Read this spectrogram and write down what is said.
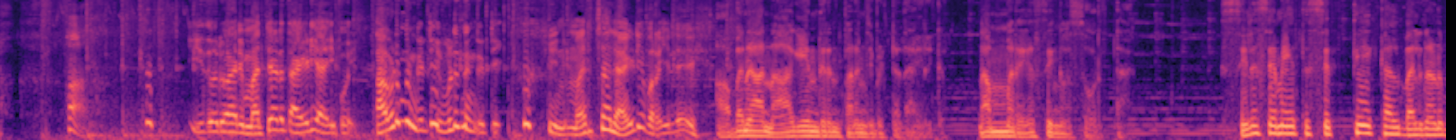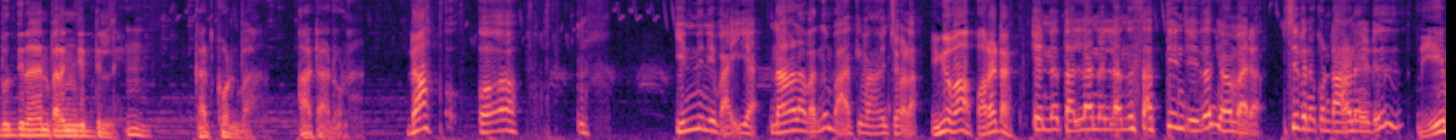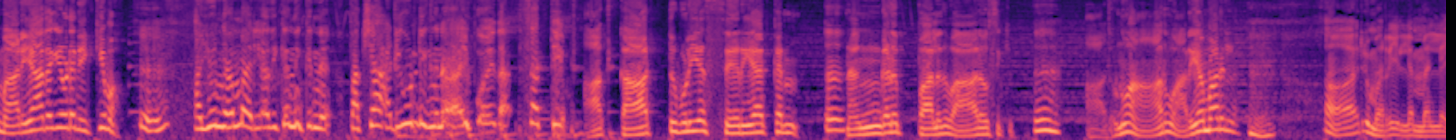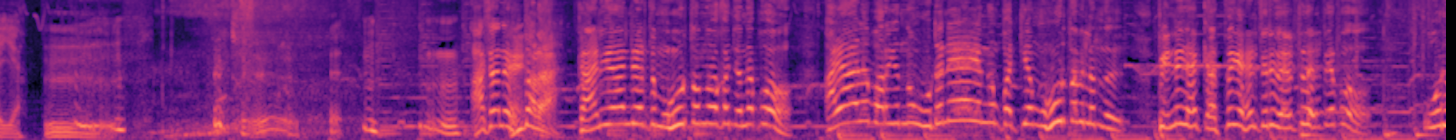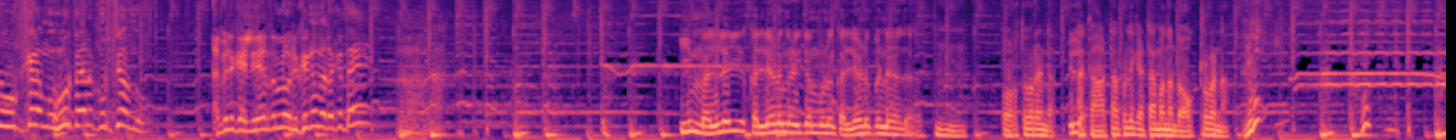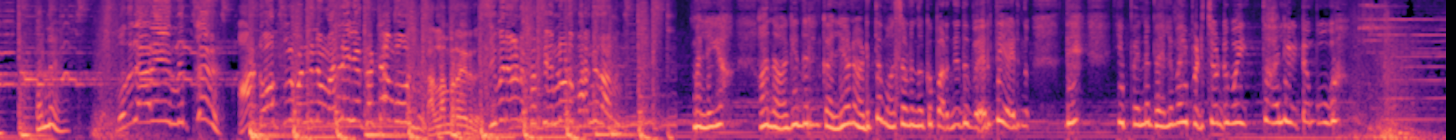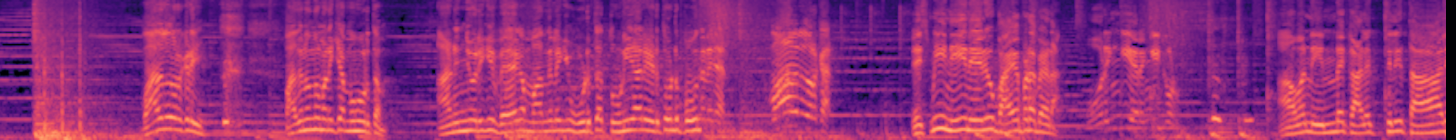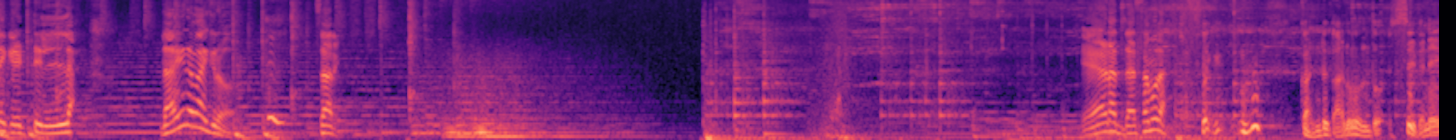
ഇതൊരു കാര്യം മറ്റേടത്ത് ഐഡിയ ആയി പോയി അവിടുന്നും കിട്ടി ഇവിടുന്നും കിട്ടി. ഇനി മരിച്ചാൽ ഐഡിയ പറയില്ലേ? അവൻ ആ നാഗേന്ദ്രൻ പറഞ്ഞു വിട്ടതായിരിക്കും. നമ്മ രഹസ്യങ്ങൾ സോർത്താൻ. ചില സമയത്ത് സെത്തിയേക്കാൾ വലുതാണ് ബുദ്ധി ഞാൻ പറഞ്ഞിട്ടില്ലേ? കട്ട്കൊണ്ട ആട്ടാടോണ. ഇന്നിനി വയ്യ. നാളെ വന്നും ബാക്കി വാങ്ങിച്ചോളാം. ഇങ്ങ് വാ പറയട്ടെ. എന്നെ തല്ലാനല്ലെന്ന് സത്യം ചെയ്താൽ ഞാൻ വരാം. ശിവനെ കൊണ്ടാണേട് നീ മര്യാദയ്ക്ക് ഇവിടെ നിക്കുമോ അയ്യോ ഞാൻ മര്യാദയ്ക്ക് നിക്കുന്നേ. പക്ഷെ അടി കൊണ്ട് ഇങ്ങനെ ആയിപ്പോയതാ സത്യം. ആ കാട്ടുപുളിയെ ശരിയാക്കാൻ ഞങ്ങൾ പലതും ആലോചിക്കും അതൊന്നും ആരും അറിയാൻ പാടില്ല. ആരും അറിയില്ല മല്ലയ്യ ആശാനെ എന്താടാ? കണിയാന്റെ അടുത്ത് മുഹൂർത്തം നോക്കാൻ ചെന്നപ്പോ അയാൾ പറയുന്നു ഉടനെ എങ്ങും പറ്റിയ മുഹൂർത്തമില്ലെന്ന്. പിന്നെ ഞാൻ കത്ത് കാണിച്ചൊരു വരട്ട് വരട്ടിയപ്പോ ഒരു ഉഗ്ര മുഹൂർത്തങ്ങളെ കുറിച്ച് തന്നു അപ്പൊ പിന്നെ കല്യാണത്തിലുള്ള ഒരുക്കങ്ങൾ നടക്കട്ടെ? ഈ മല്ലയ്യ കല്യാണം കഴിക്കാൻ പോണ കല്യാണ പെണ്ണ ഏതാ? പുറത്തു പറയണ്ട. ഇല്ല. കാട്ടാപ്പള്ളി കെട്ടാൻ വന്ന ഡോക്ടർ പെണ്ണ. മുതലാളി നിക്ക് ആ ഡോക്ടർ പെണ്ണിനെ മല്ലയ്യ കെട്ടാൻ പോകുന്നു. കള്ളം പറയരുത്. ശിവനാണ് സത്യം എന്നോട് പറഞ്ഞതാണ്. മല്ലയ്യ ആ നാഗേന്ദ്രൻ കല്യാണം അടുത്ത മാസമാണെന്നൊക്കെ പറഞ്ഞത് വെറുതെ ആയിരുന്നു. ദേ ഇപ്പൊ എന്നെ ബലമായി പിടിച്ചോണ്ട് പോയി താലി കെട്ടാൻ പോവാ. വാതിൽ തുറക്കടി. പതിനൊന്ന് മണിക്കാ മുഹൂർത്തം. അണിഞ്ഞൊരുങ്ങി വേഗം വന്നില്ലെങ്കിൽ ഉടുത്ത തുണിയാലെ എടുത്തോണ്ട് പോകുന്നില്ല ഞാൻ. വാതിൽ തുറക്കാൻ. രശ്മി നീ നേരു ഭയപ്പെടಬೇಡ ഒരുങ്ങി ഇറങ്ങിക്കോളൂ. അവൻ നിന്റെ കളത്തിൽ താലി കെട്ടില്ല. ധൈര്യമാക്കിരോ സാറി. ഏടാ ദശമുല. കണ്ടു കാണുമെന്തോ ശിവനെ?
